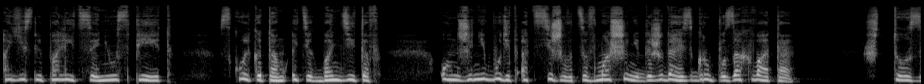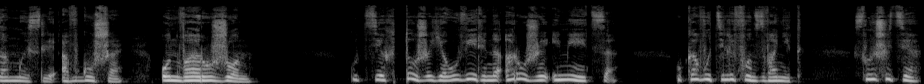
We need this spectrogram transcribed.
А если полиция не успеет? Сколько там этих бандитов? Он же не будет отсиживаться в машине, дожидаясь группу захвата». «Что за мысли, Авгуша? Он вооружен». «У тех тоже, я уверена, оружие имеется. У кого телефон звонит? Слышите?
